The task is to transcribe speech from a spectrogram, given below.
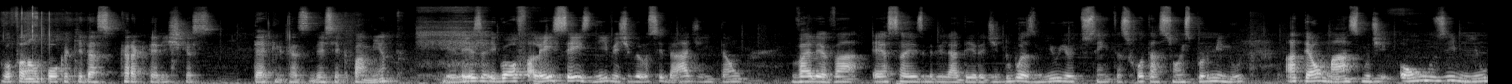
Vou falar um pouco aqui das características técnicas desse equipamento. Beleza? Igual eu falei, seis níveis de velocidade, então vai levar essa esmerilhadeira de 2.800 rotações por minuto até o máximo de 11.000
